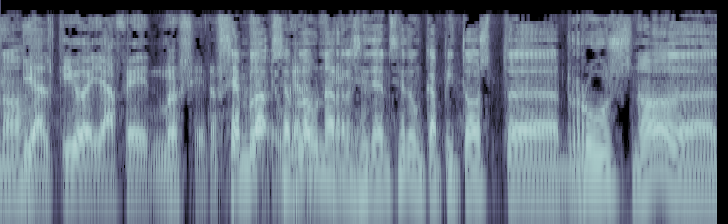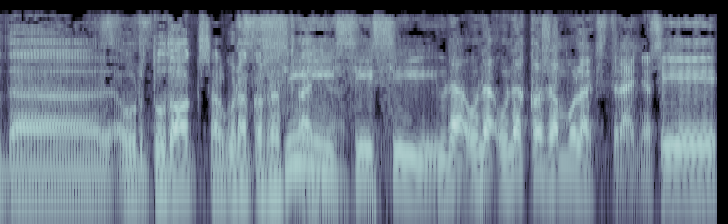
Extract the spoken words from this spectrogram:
No. i el tio allà fent... No sé, no sé. Sembla, no sé, sembla una residència d'un capitost eh, rus, no? De, de, ortodox, alguna cosa Sí, estranya. sí, sí, una, una, una cosa molt estranya. O sigui,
